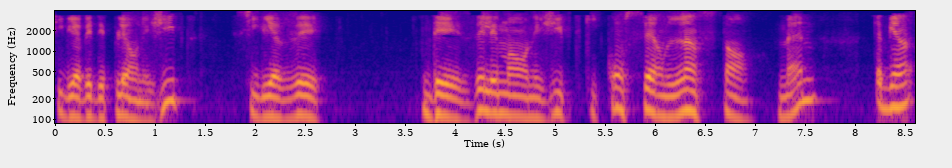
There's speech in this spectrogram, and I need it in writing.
s'il y avait des plaies en Égypte, s'il y avait des éléments en Égypte qui concernent l'instant même, eh bien,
